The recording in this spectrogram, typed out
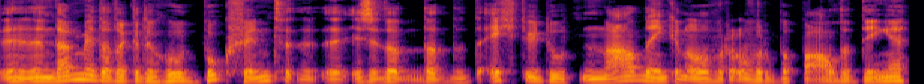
en daarmee dat ik het een goed boek vind, is het dat, dat het echt u doet nadenken over, over bepaalde dingen.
